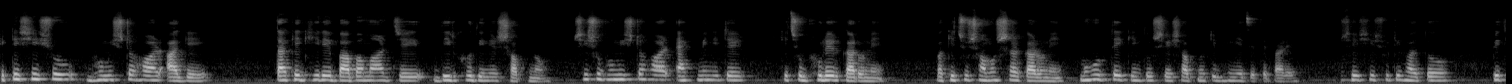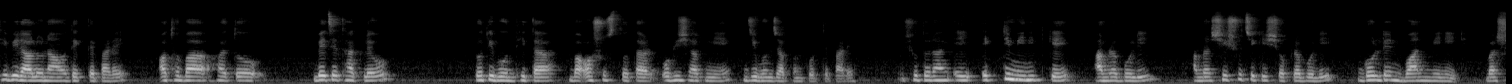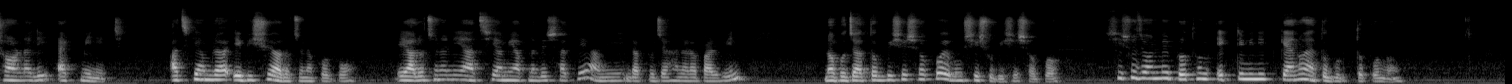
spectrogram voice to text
একটি শিশু ভূমিষ্ঠ হওয়ার আগে তাকে ঘিরে বাবা মার যে দীর্ঘদিনের স্বপ্ন, শিশু ভূমিষ্ঠ হওয়ার এক মিনিটের কিছু ভুলের কারণে বা কিছু সমস্যার কারণে মুহূর্তেই কিন্তু সে স্বপ্নটি ভেঙে যেতে পারে। সেই শিশুটি হয়তো পৃথিবীর আলো নাও দেখতে পারে অথবা হয়তো বেঁচে থাকলেও প্রতিবন্ধিতা বা অসুস্থতার অভিশাপ নিয়ে জীবনযাপন করতে পারে। সুতরাং এই একটি মিনিটকে আমরা বলি আমরা শিশু চিকিৎসকরা বলি গোল্ডেন ওয়ান মিনিট বা স্বর্ণালী এক মিনিট আজকে আমরা এ বিষয়ে আলোচনা করব। এই আলোচনা নিয়ে আছি আমি আপনাদের সাথে, আমি ডক্টর জাহানারা পারভিন, নবজাতক বিশেষজ্ঞ এবং শিশু বিশেষজ্ঞ। শিশু জন্মের প্রথম একটি মিনিট কেন এত গুরুত্বপূর্ণ?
